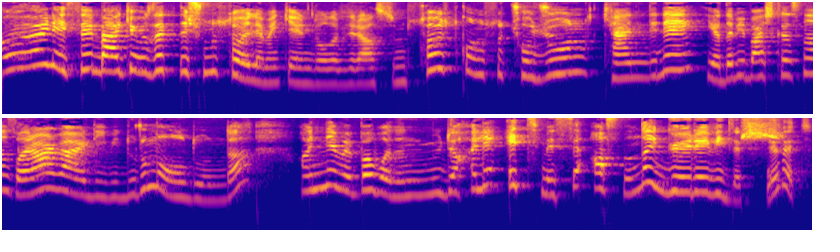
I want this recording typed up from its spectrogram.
Öyleyse belki özetle şunu söylemek yerinde olabilir aslında. Söz konusu çocuğun kendine ya da bir başkasına zarar verdiği bir durum olduğunda anne ve babanın müdahale etmesi aslında görevidir. Evet.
